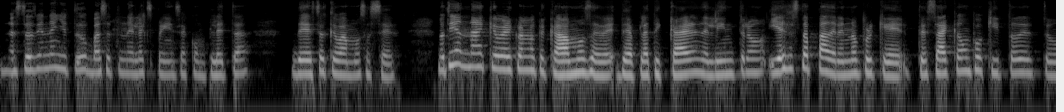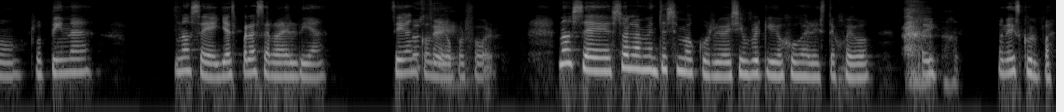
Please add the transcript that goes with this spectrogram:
No estás viendo en YouTube, vas a tener la experiencia completa de esto que vamos a hacer. No tiene nada que ver con lo que acabamos de, platicar en el intro. Y eso está padre, ¿no? Porque te saca un poquito de tu rutina. No sé, ya es para cerrar el día. Sigan No conmigo, sé. por favor. No sé, solamente se me ocurrió y siempre he querido jugar este juego. Ay, una disculpa.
